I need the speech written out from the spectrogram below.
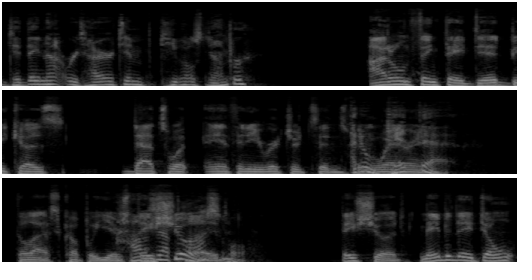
did they not retire Tim Tebow's number? I don't think they did because that's what Anthony Richardson's been don't wearing get that. the last couple of years. How they should. possible? They should. Maybe they don't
